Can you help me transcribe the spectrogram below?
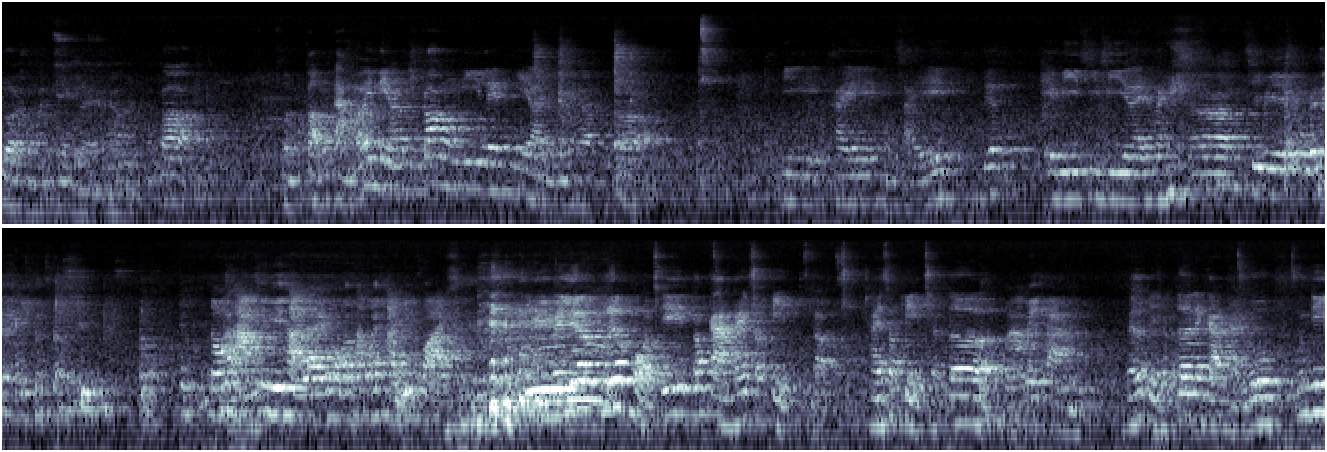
โดยของมันเองเลยนะครับแล้วก็ ส่วนประกอบต่างๆก็ไม่มีนะมีกล้องมีเลนส์มีอะไรอย่างเงี้ยครับก็มีใครสงสัยเรื่อง AV TV อะไรไหมทีวีดูไม่ได้น้องถามทีวีถ่ายอะไรเขาบอกว่าทำไว้ถ่ายยิ่งควายทีวีไปเลือกเลือกโหมดที่ต้องการให้สปีดแบบใช้สปีดชัตเตอร์มาไม่ทันใช้สปีดชัตเตอร์ในการถ่ายรูปบางที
